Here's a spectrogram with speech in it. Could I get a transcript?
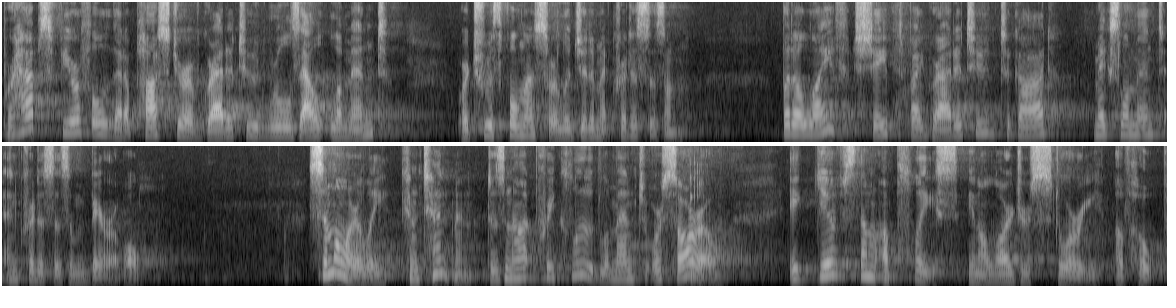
Perhaps fearful that a posture of gratitude rules out lament or truthfulness or legitimate criticism. But a life shaped by gratitude to God makes lament and criticism bearable. Similarly, contentment does not preclude lament or sorrow, it gives them a place in a larger story of hope.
